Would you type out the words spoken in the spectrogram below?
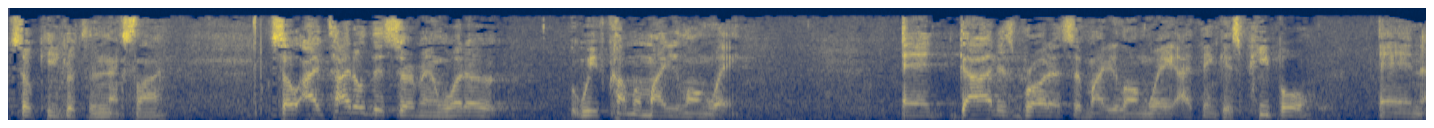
so can you go to the next slide? So I titled this sermon, "What a We've Come a Mighty Long Way," and God has brought us a mighty long way. I think as people. And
